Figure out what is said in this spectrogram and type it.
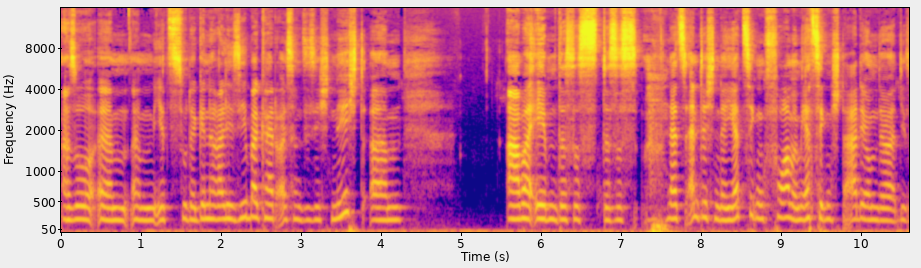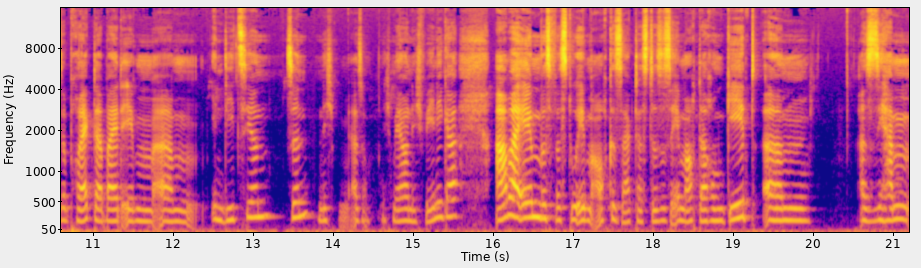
also ähm, ähm, jetzt zu der Generalisierbarkeit äußern sie sich nicht. Ähm, aber eben, dass es, dass es letztendlich in der jetzigen Form, im jetzigen Stadium der, dieser Projektarbeit eben ähm, Indizien sind, nicht, also nicht mehr und nicht weniger. Aber eben, was, was du eben auch gesagt hast, dass es eben auch darum geht, ähm, also sie haben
